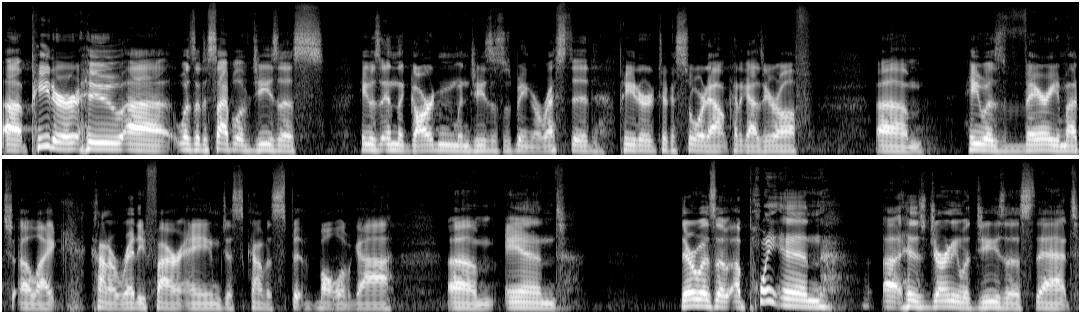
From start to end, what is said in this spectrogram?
uh, Peter, who uh, was a disciple of Jesus, he was in the garden when Jesus was being arrested. Peter took a sword out, and cut a guy's ear off. Um, he was very much a like kind of ready, fire, aim, just kind of a spitball of a guy. Um, and there was a, a point in uh, his journey with Jesus that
